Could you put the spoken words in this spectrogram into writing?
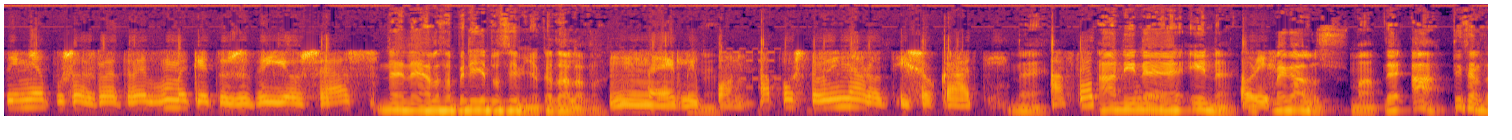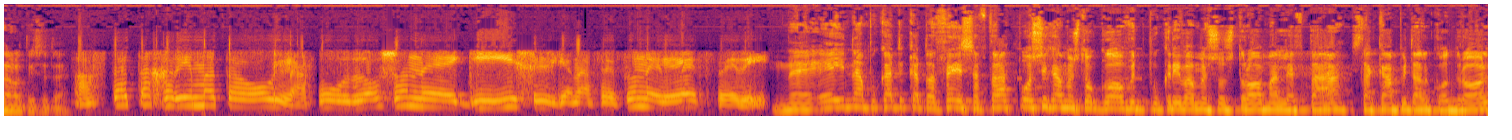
θύμιο που σας λατρεύουμε και τους δύο σας. Ναι, ναι, αλλά θα πήρε για το θύμιο, κατάλαβα. Ναι, λοιπόν. Αποστολή να ρωτήσω κάτι. Ναι. Αυτά τα- Αν είναι, είναι. Ορίστε. Μεγάλος. Μα. Ε, α, τι θέλετε να ρωτήσετε; Αυτά τα χρήματα όλα που δώσανε εγγυήσεις για να θεθούν ελεύθεροι. Ναι, ε, είναι από κάτι καταθέσεις αυτά. Πώς είχαμε στον COVID που κρύβαμε στο στρώμα λεφτά, στα capital control;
